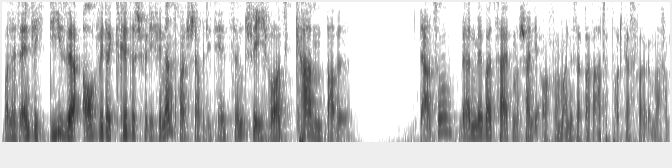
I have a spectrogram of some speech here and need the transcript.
weil letztendlich diese auch wieder kritisch für die Finanzmarktstabilität sind. Stichwort Carbon Bubble. Dazu werden wir bei Zeiten wahrscheinlich auch nochmal eine separate Podcast-Folge machen.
